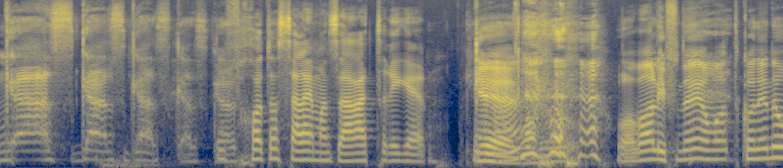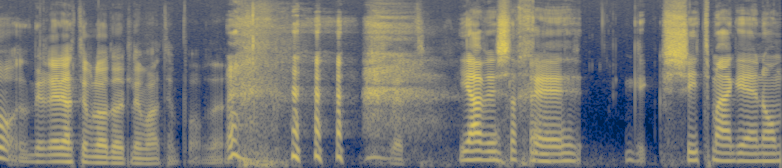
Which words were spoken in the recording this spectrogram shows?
גס, גס, גס, גס, גס. לפחות עושה להם אזהרת טריגר. כן, אה? הוא- אמר לפני, אמר, תכוננו, נראה לי אתם לא יודעות למה אתם פה. יהב, יש לך. אה, shit מהגיהנום.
